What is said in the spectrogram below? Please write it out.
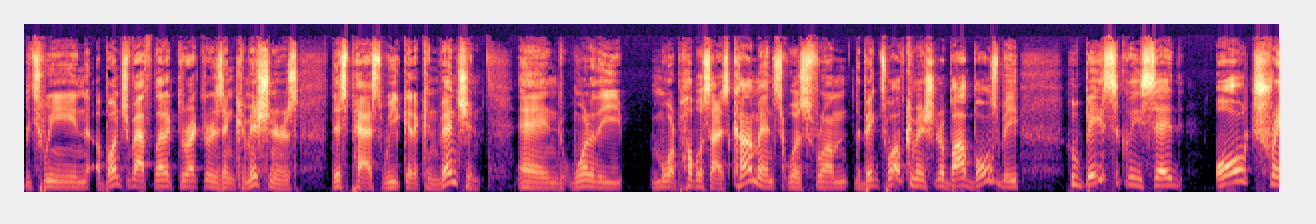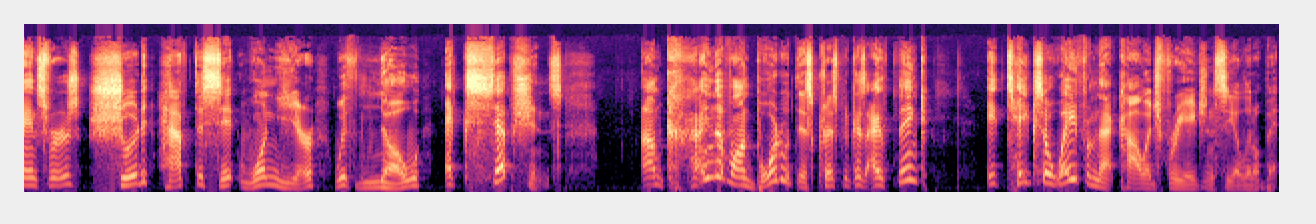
between a bunch of athletic directors and commissioners this past week at a convention. And one of the more publicized comments was from the Big 12 commissioner, Bob Bowlesby, who basically said all transfers should have to sit one year with no exceptions. I'm kind of on board with this, Chris, because I think it takes away from that college free agency a little bit.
